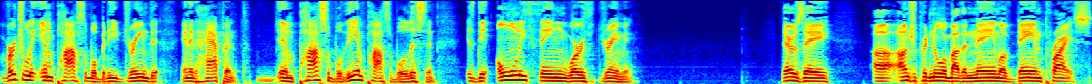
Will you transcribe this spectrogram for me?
virtually impossible, but he dreamed it and it happened. Impossible, the impossible. Listen, is the only thing worth dreaming. There's a uh, entrepreneur by the name of Dan Price.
